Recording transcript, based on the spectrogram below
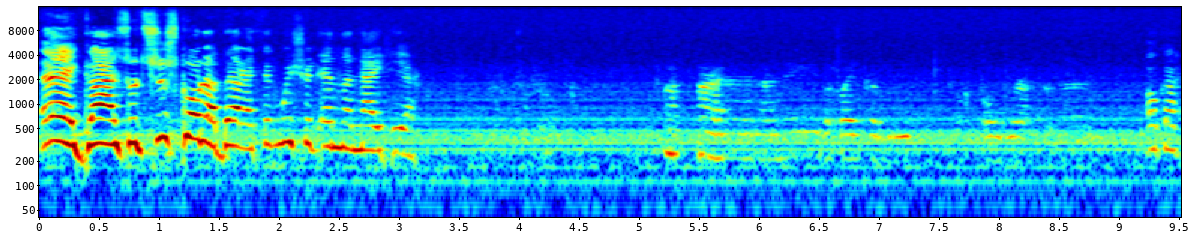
Hey guys, let's just go to bed. I think we should end the night here. Uh, Alright. And I need the bike of you over after that. Okay.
